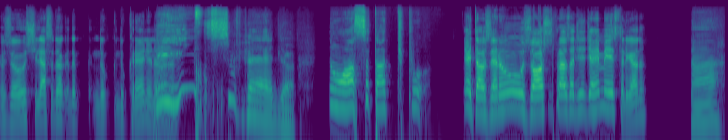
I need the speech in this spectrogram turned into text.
Usou o estilhaço do, do, do, do crânio, né, Que mano? isso, velho? Nossa, tá tipo. Ele tá usando os ossos pra usar de, de arremesso, tá ligado? Tá.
